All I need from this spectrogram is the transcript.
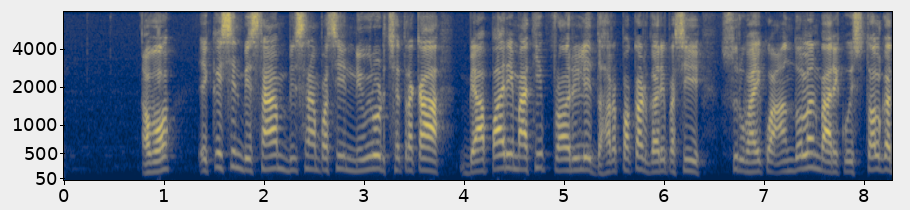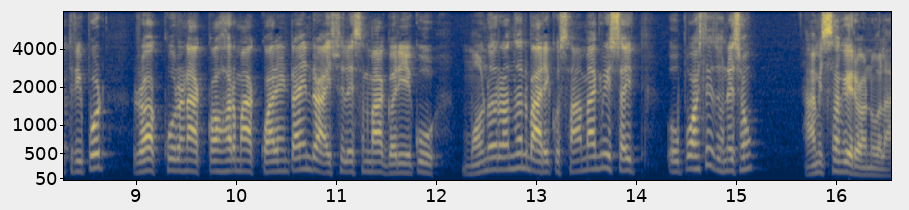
अब एकैछिन विश्राम विश्रामपछि न्युरोड क्षेत्रका व्यापारीमाथि प्रहरीले धरपकड गरेपछि सुरु भएको आन्दोलनबारेको स्थलगत रिपोर्ट र कोरोना कहरमा क्वारेन्टाइन र आइसोलेसनमा गरिएको मनोरञ्जनबारेको सामग्रीसहित उपस्थित हुनेछौँ। हामीसँगै रहनुहोला।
